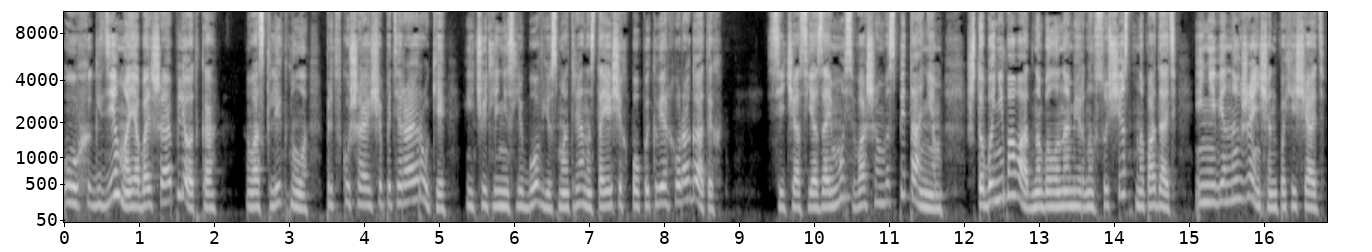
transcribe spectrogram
«Ух, где моя большая плетка? Воскликнула, предвкушающе потирая руки и чуть ли не с любовью смотря на стоящих попой кверху рогатых. «Сейчас я займусь вашим воспитанием, чтобы неповадно было на мирных существ нападать и невинных женщин похищать».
